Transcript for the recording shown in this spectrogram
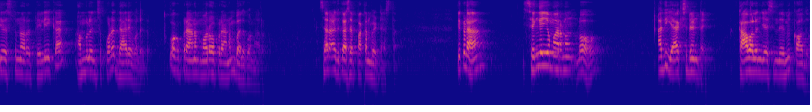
చేస్తున్నారో తెలియక అంబులెన్స్కి కూడా దారి ఇవ్వలేదు ఒక ప్రాణం మరో ప్రాణం బలిగొన్నారు. సరే అది కాసేపు పక్కన పెట్టేస్తా. ఇక్కడ సింగయ్య మరణంలో అది యాక్సిడెంట్ అయి కావాలని చేసిందేమీ కాదు.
